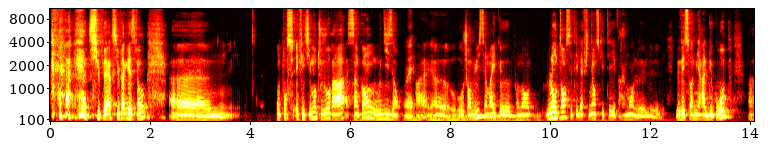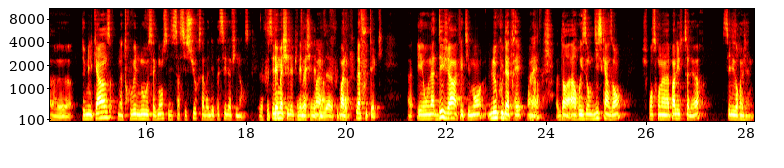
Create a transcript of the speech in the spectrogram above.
Super, super question. Euh, on pense effectivement toujours à 5 ans ou 10 ans. Ouais. Euh, Aujourd'hui, c'est vrai que pendant longtemps, c'était la finance qui était vraiment le, le, le vaisseau amiral du groupe. Euh, 2015, on a trouvé le nouveau segment, on s'est dit ça, c'est sûr que ça va dépasser la finance. C'est les machines à pizza. Les machines à voilà. pizza, la food voilà, tech. la food tech. Euh, Et on a déjà effectivement le coup d'après, voilà, Ouais. dans un horizon 10-15 ans. Je pense qu'on en a parlé tout à l'heure. C'est l'hydrogène.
